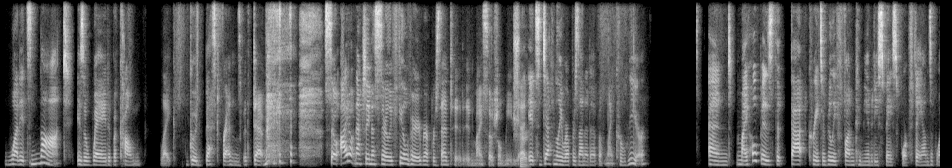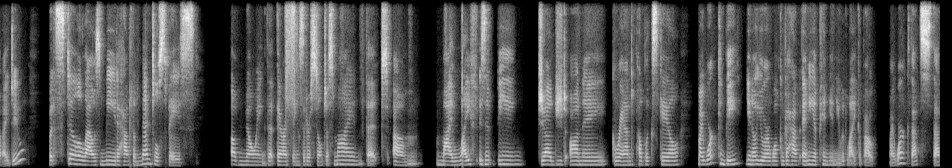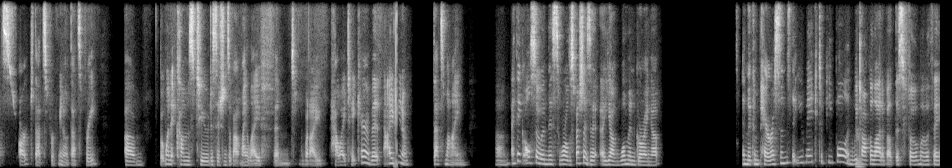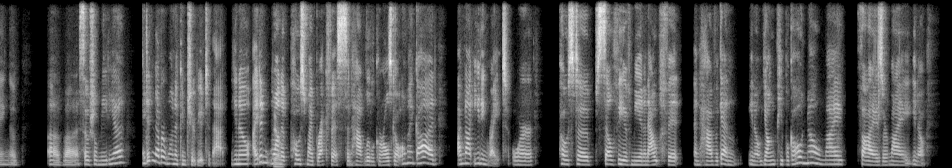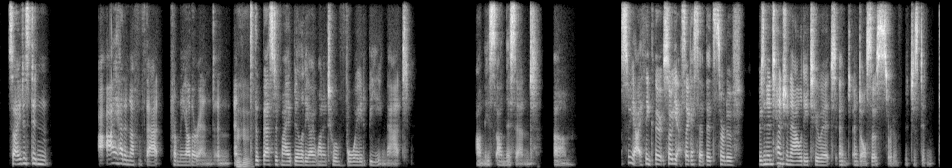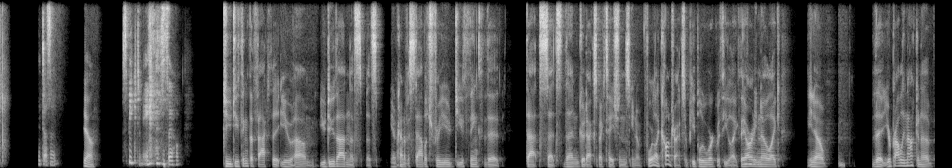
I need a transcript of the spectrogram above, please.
what it's not is a way to become like good best friends with Deb. so I don't actually necessarily feel very represented in my social media. Sure. It's definitely representative of my career. And my hope is that that creates a really fun community space for fans of what I do, but still allows me to have the mental space of knowing that there are things that are still just mine, that um, my life isn't being judged on a grand public scale. My work can be, you know, you are welcome to have any opinion you would like about my work. That's that's art. That's for you know that's free. Um, but when it comes to decisions about my life and what I how I take care of it, I you know that's mine. Um, I think also in this world, especially as a, a young woman growing up, and the comparisons that you make to people, and we Mm. talk a lot about this FOMO thing of of uh, social media. I didn't ever want to contribute to that. You know, I didn't want Yeah. to post my breakfasts and have little girls go, "Oh my god, I'm not eating right," or post a selfie of me in an outfit and have again, you know, young people go, "Oh no, my thighs or my," you know. So I just didn't. I had enough of that from the other end, and and Mhm. to the best of my ability, I wanted to avoid being that on this on this end. Um, so yeah, I think there. So yes, like I said, that's sort of there's an intentionality to it, and and also sort of it just didn't. It doesn't Yeah. speak to me. so Do you, do you think the fact that you um you do that and that's that's you know kind of established for you, do you think that that sets then good expectations, you know, for like contracts or people who work with you? Like they already Mhm. know like, you know, that you're probably not gonna,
